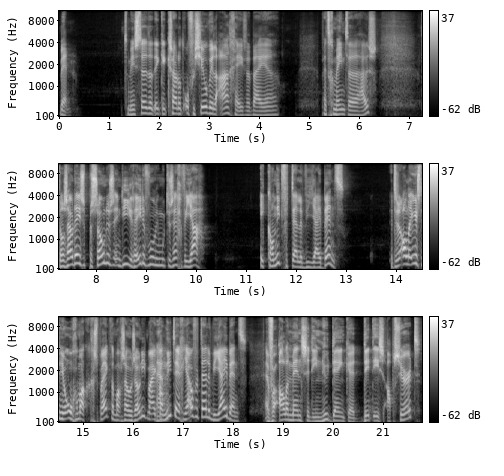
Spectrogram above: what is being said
ben. Tenminste, dat ik, ik zou dat officieel willen aangeven bij, eh, bij het gemeentehuis dan zou deze persoon dus in die redenvoering moeten zeggen van ja, ik kan niet vertellen wie jij bent. Het is allereerst een heel ongemakkelijk gesprek, dat mag sowieso niet, maar ik Ja. kan niet tegen jou vertellen wie jij bent. En voor alle mensen die nu denken, dit is absurd.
